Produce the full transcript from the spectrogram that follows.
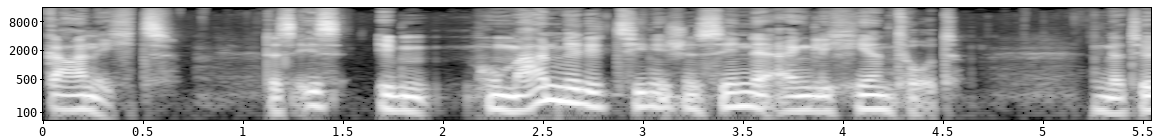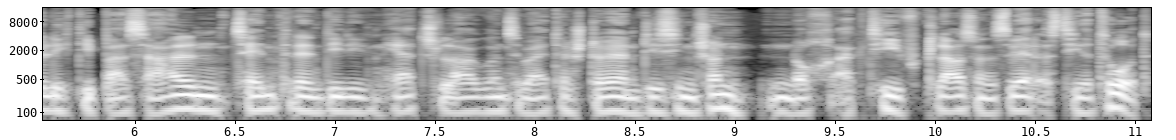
gar nichts. Das ist im humanmedizinischen Sinne eigentlich Hirntod. Natürlich die basalen Zentren, die den Herzschlag und so weiter steuern, die sind schon noch aktiv, klar, sonst wäre das Tier tot.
